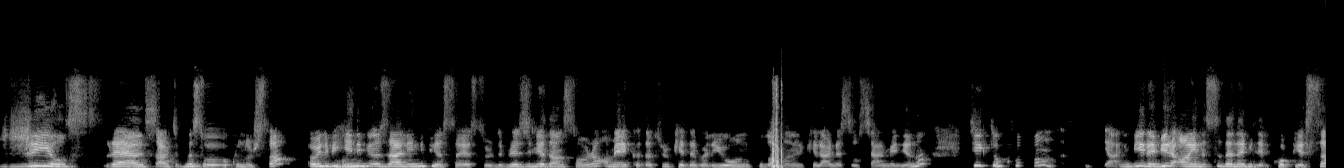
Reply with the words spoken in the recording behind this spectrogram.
Reels, Reels artık nasıl okunursa öyle bir yeni bir özelliğini piyasaya sürdü. Brezilya'dan sonra Amerika'da, Türkiye'de böyle yoğun kullanılan ülkelerde sosyal medyanın TikTok'un yani birebir aynısı denebilir, kopyası.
